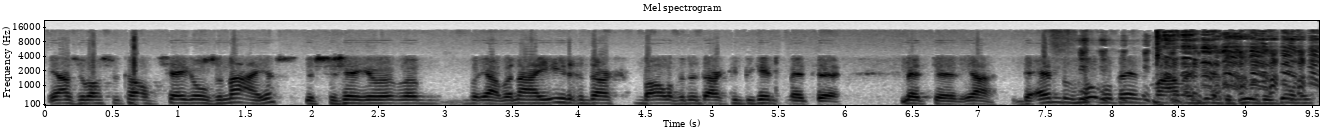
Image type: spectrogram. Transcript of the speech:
ja, zoals we het altijd zeggen, onze naaiers. Dus ze zeggen, we, we, ja, we naaien iedere dag, behalve de dag die begint met, eh, met ja, de M bijvoorbeeld. En maandag en de donderdag.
